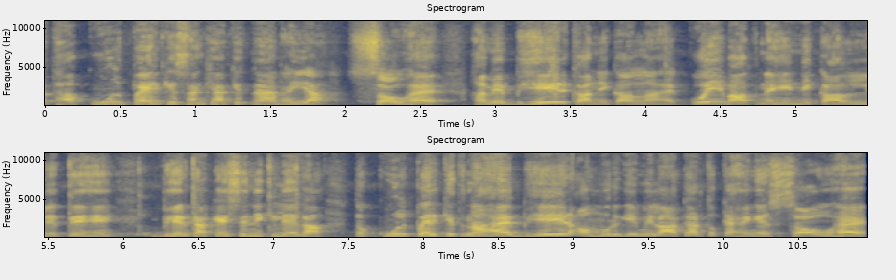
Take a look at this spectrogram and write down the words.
तथा कुल पैर की संख्या कितना है भैया? सौ है। हमें भेड़ का निकालना है। कोई बात नहीं, निकाल लेते हैं। भेड़ का कैसे निकलेगा? तो कुल पैर कितना है? भेड़ और मुर्गी मिलाकर तो कहेंगे सौ है।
